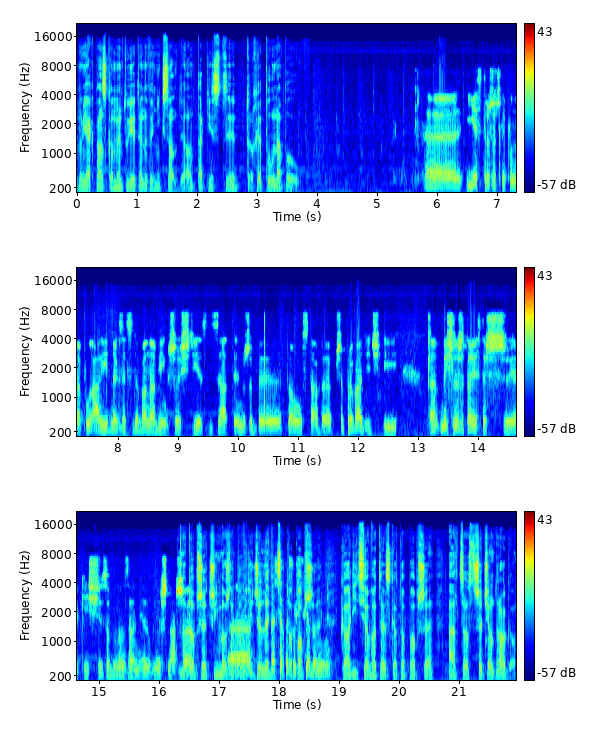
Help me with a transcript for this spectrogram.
No jak pan skomentuje ten wynik sądy? On tak jest y, trochę pół na pół. E, Jest troszeczkę pół na pół, ale jednak zdecydowana większość jest za tym, żeby tą ustawę przeprowadzić i e, myślę, że to jest też jakieś zobowiązanie również nasze. No dobrze, czyli można E, powiedzieć, że Lewica to poprze. Koalicja Obywatelska to poprze, a co z trzecią drogą?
